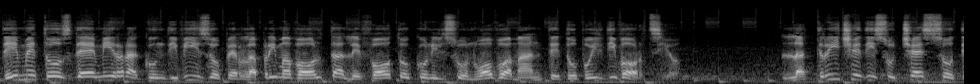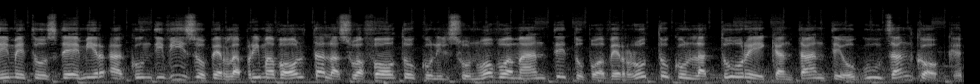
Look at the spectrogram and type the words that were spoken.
Demetos Demir ha condiviso per la prima volta le foto con il suo nuovo amante dopo il divorzio. L'attrice di successo Demetos Demir ha condiviso per la prima volta la sua foto con il suo nuovo amante dopo aver rotto con l'attore e cantante Oguzhan Kok,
